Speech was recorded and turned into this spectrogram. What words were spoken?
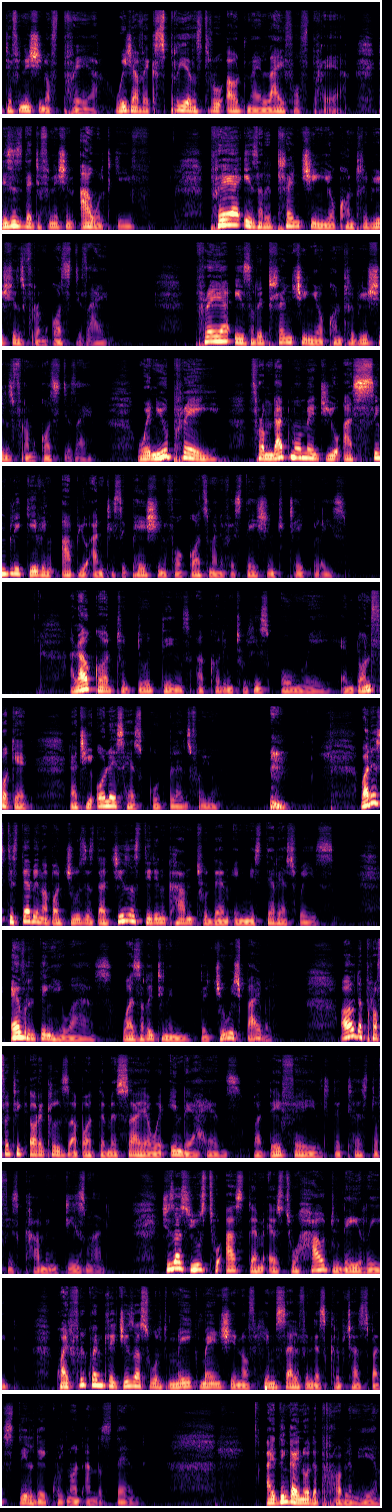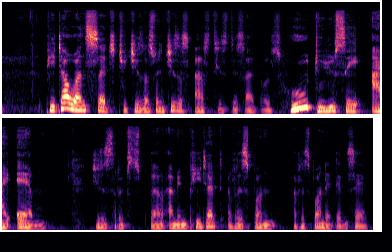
definition of prayer, which I've experienced throughout my life of prayer, this is the definition I would give. Prayer is retrenching your contributions from God's design. Prayer is retrenching your contributions from God's design. When you pray, from that moment, you are simply giving up your anticipation for God's manifestation to take place. Allow God to do things according to His own way. And don't forget that He always has good plans for you. what is disturbing about Jews is that Jesus didn't come to them in mysterious ways. Everything He was was written in the Jewish Bible. All the prophetic oracles about the Messiah were in their hands, but they failed the test of his coming dismally. Jesus used to ask them as to how do they read. Quite frequently, Jesus would make mention of himself in the scriptures, but still they could not understand. I think I know the problem here. Peter once said to Jesus, when Jesus asked his disciples, Who do you say I am? Jesus, uh, I mean, Peter respond, responded and said,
